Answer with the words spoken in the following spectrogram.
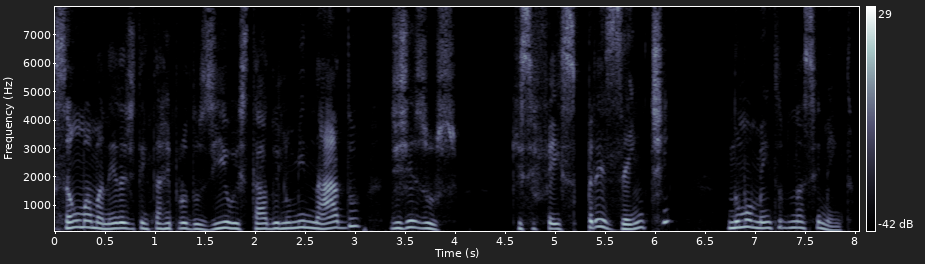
são uma maneira de tentar reproduzir o estado iluminado de Jesus, que se fez presente no momento do nascimento.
